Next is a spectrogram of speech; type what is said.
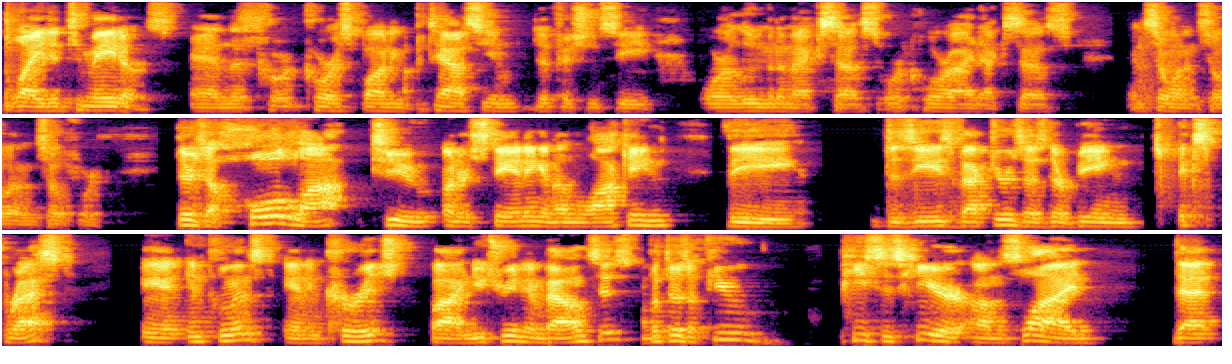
blighted tomatoes and the corresponding potassium deficiency or aluminum excess or chloride excess, and so on and so on and so forth. There's a whole lot to understanding and unlocking the disease vectors as they're being expressed and influenced and encouraged by nutrient imbalances. But there's a few pieces here on the slide that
